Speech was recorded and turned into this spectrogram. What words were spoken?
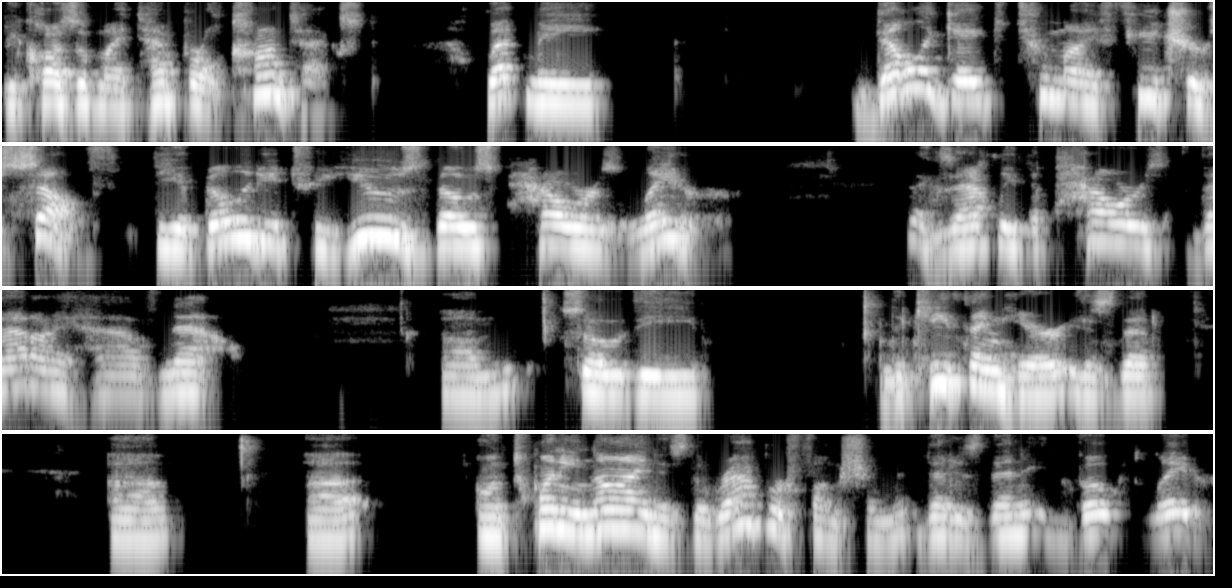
because of my temporal context, let me delegate to my future self the ability to use those powers later, exactly the powers that I have now. Um, so the, the key thing here is that uh, Uh, on 29 is the wrapper function that is then invoked later.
